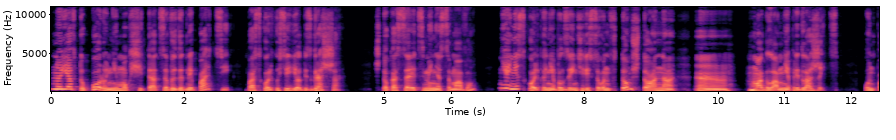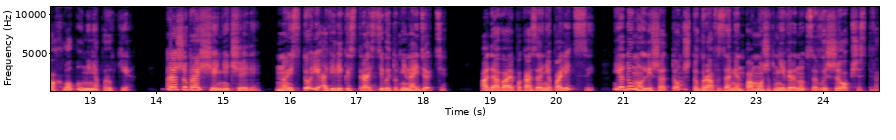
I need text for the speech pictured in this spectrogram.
Но я в ту пору не мог считаться выгодной партией, поскольку сидел без гроша. Что касается меня самого, я нисколько не был заинтересован в том, что она э, могла мне предложить. Он похлопал меня по руке. «Прошу прощения, Черри, но истории о великой страсти вы тут не найдете. А давая показания полиции, я думал лишь о том, что граф взамен поможет мне вернуться в высшее общество.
